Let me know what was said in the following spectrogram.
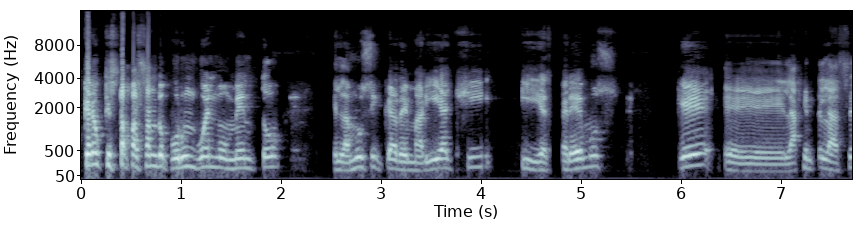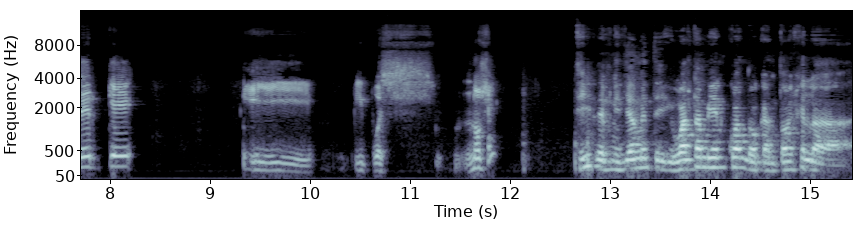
creo que está pasando por un buen momento en la música de mariachi y esperemos que eh, la gente la acerque y, pues, no sé. Sí, definitivamente. Igual también cuando cantó Ángela,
